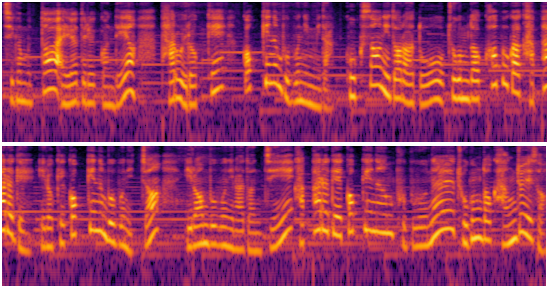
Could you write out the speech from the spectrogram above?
지금부터 알려드릴 건데요. 바로 이렇게 꺾이는 부분입니다. 곡선이더라도 조금 더 커브가 가파르게 이렇게 꺾이는 부분 있죠? 이런 부분이라든지 가파르게 꺾이는 부분을 조금 더 강조해서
